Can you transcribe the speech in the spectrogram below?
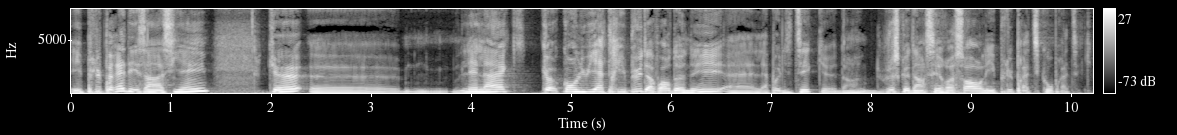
est plus près des anciens que euh, l'élan qu'on lui attribue d'avoir donné à la politique jusque dans ses ressorts les plus pratico-pratiques.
